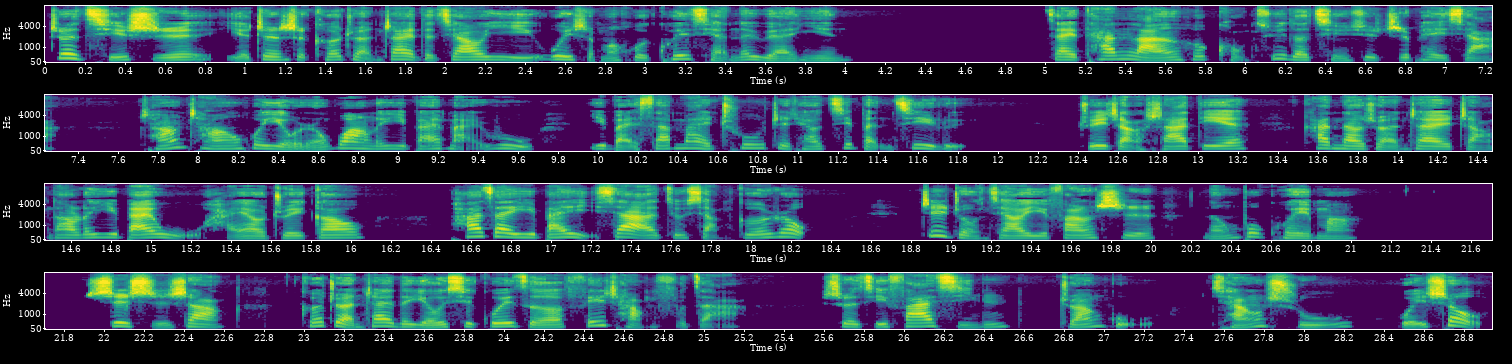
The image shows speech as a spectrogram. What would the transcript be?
这其实也正是可转债的交易为什么会亏钱的原因。在贪婪和恐惧的情绪支配下，常常会有人忘了一百买入、一百三卖出这条基本纪律，追涨杀跌，看到转债涨到了一百五还要追高，趴在一百以下就想割肉。这种交易方式能不亏吗？事实上，可转债的游戏规则非常复杂，涉及发行、转股、强赎、回售、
